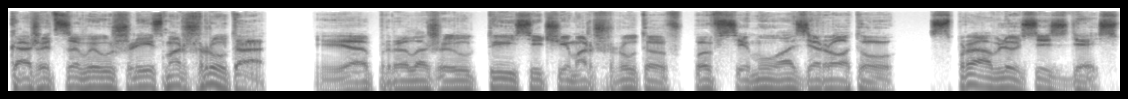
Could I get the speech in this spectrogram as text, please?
Кажется, вы ушли с маршрута. Я проложил тысячи маршрутов по всему Азероту. Справлюсь и здесь.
